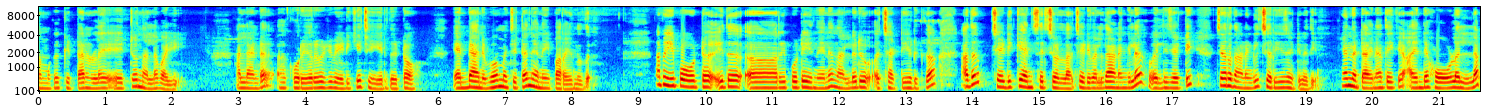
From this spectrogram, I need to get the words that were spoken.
നമുക്ക് കിട്ടാനുള്ള ഏറ്റവും നല്ല വഴി. അല്ലാണ്ട് കൊറിയർ വഴി മേടിക്കുക ചെയ്യരുത് കേട്ടോ. എന്റെ അനുഭവം വെച്ചിട്ടാണ് ഞാൻ ഈ പറയുന്നത്. അപ്പോൾ ഈ പോട്ട് ഇത് റിപ്പോർട്ട് ചെയ്യുന്നതിന് നല്ലൊരു ചട്ടി എടുക്കുക. അത് ചെടിക്ക് അനുസരിച്ചുള്ള ചെടി വലുതാണെങ്കിൽ വലിയ ചട്ടി ചെറുതാണെങ്കിൽ ചെറിയ ചട്ടി മതി. എന്നിട്ട് അതിനകത്തേക്ക് അതിന്റെ ഹോളെല്ലാം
